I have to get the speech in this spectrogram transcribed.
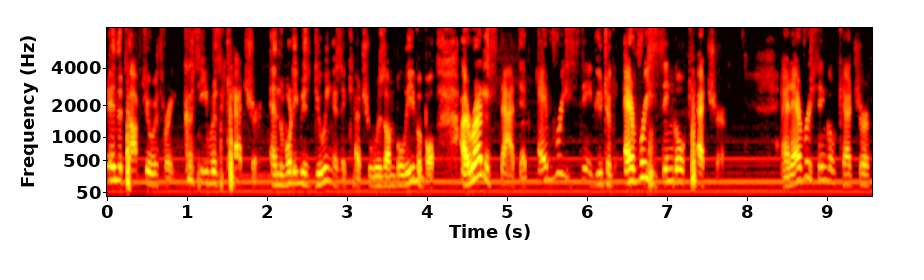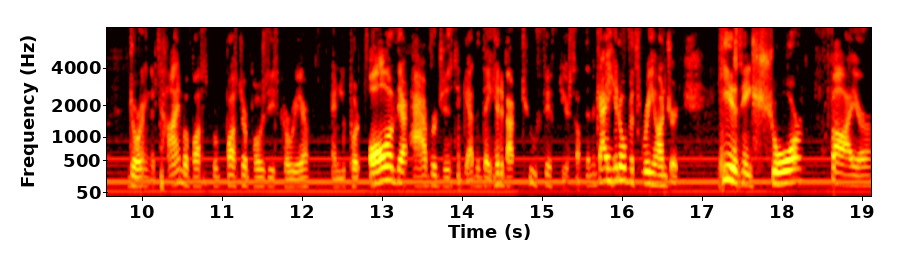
in the top two or three because he was a catcher and what he was doing as a catcher was unbelievable. I read a stat that every if you took every single catcher and every single catcher during the time of Buster, Buster Posey's career and you put all of their averages together, they hit about 250 or something. The guy hit over 300. He is a surefire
